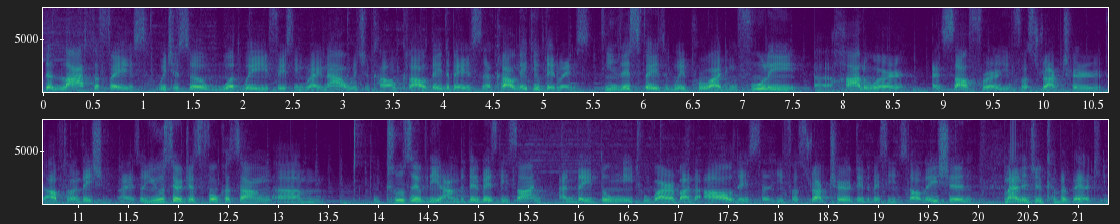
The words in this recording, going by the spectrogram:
The last phase, which is uh, what we're facing right now, which is called cloud database, uh, cloud native database. In this phase, we're providing fully uh, hardware and software infrastructure optimization. Right? So user just focus on um, exclusively on the database design, and they don't need to worry about all this uh, infrastructure, database installation, manager capability.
